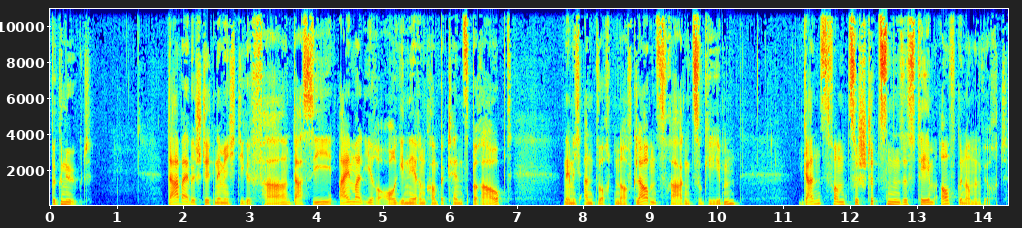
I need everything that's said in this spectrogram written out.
begnügt. Dabei besteht nämlich die Gefahr, dass sie einmal ihrer originären Kompetenz beraubt, nämlich Antworten auf Glaubensfragen zu geben, ganz vom zu stützenden System aufgenommen wird.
